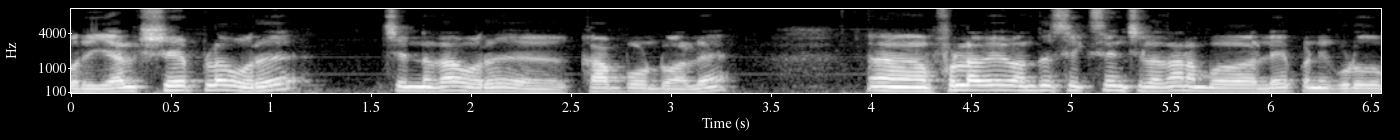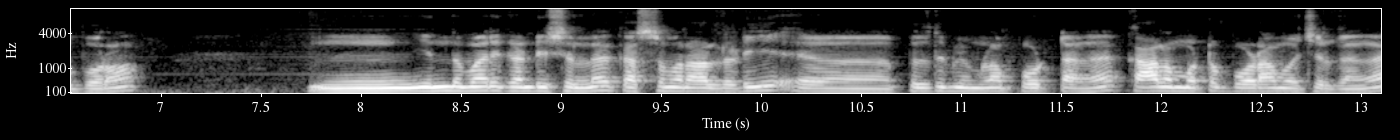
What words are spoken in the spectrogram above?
ஒரு எல் ஷேப்பில் ஒரு சின்னதாக ஒரு காம்பவுண்ட் வாலு ஃபுல்லாகவே வந்து சிக்ஸ் இன்ச்சில் தான் நம்ம லே பண்ணி கொடுக்க போகிறோம் இந்த மாதிரி கண்டிஷனில் கஸ்டமர் ஆல்ரெடி பில்த்து பீம்லாம் போட்டாங்க. காலம் மட்டும் போடாமல் வச்சுருக்காங்க.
